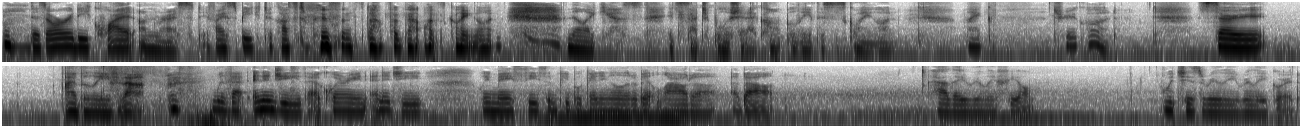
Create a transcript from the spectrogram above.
there's already quiet unrest. If I speak to customers and stuff about what's going on, and they're like, Yes, it's such bullshit. I can't believe this is going on. I'm like, true God. So I believe that with that energy, that Aquarian energy, we may see some people getting a little bit louder about how they really feel, which is really, really good.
